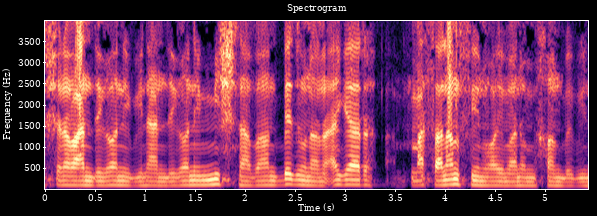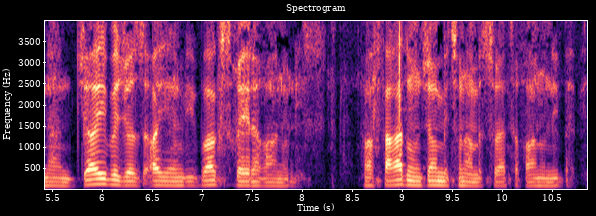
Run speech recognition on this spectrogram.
شنوندگانی بینندگانی میشنون بدونن اگر مثلا فیلم های منو می‌خوان ببینن جایی به جز IMVBox غیر قانونی است. و فقط اونجا می‌تونن به صورت قانونی ببینن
